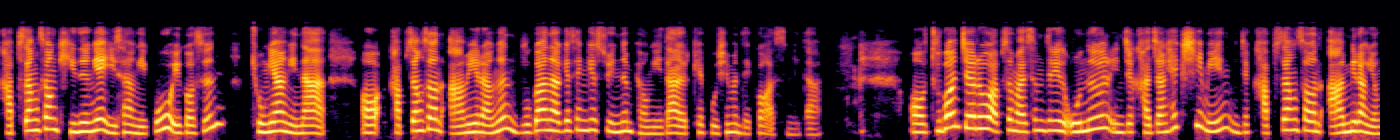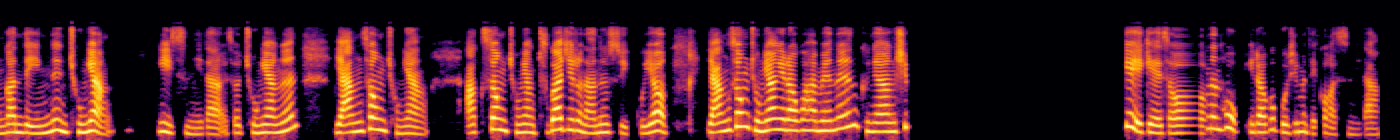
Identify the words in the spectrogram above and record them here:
갑상선 기능의 이상이고 이것은 종양이나 어, 갑상선 암이랑은 무관하게 생길 수 있는 병이다 이렇게 보시면 될 것 같습니다. 어, 두 번째로 앞서 말씀드린 오늘 이제 가장 핵심인 이제 갑상선 암이랑 연관돼 있는 종양 이 있습니다. 그래서 종양은 양성 종양, 악성 종양 두 가지로 나눌 수 있고요. 양성 종양이라고 하면은 그냥 쉽 쉽게 얘기해서 는 혹이라고 보시면 될 것 같습니다.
